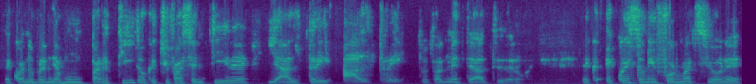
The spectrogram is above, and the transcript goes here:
È quando prendiamo un partito che ci fa sentire gli altri altri, totalmente altri da noi. E questa è un'informazione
